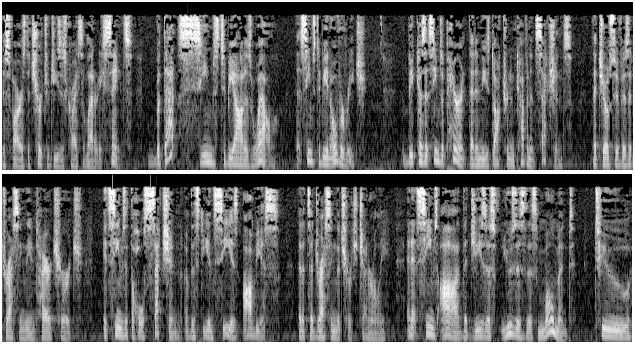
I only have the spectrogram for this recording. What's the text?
as far as the Church of Jesus Christ of Latter-day Saints. But that seems to be odd as well. That seems to be an overreach because it seems apparent that in these doctrine and covenant sections that Joseph is addressing the entire church. It seems that the whole section of this D&C is obvious that it's addressing the church generally. And it seems odd that Jesus uses this moment to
